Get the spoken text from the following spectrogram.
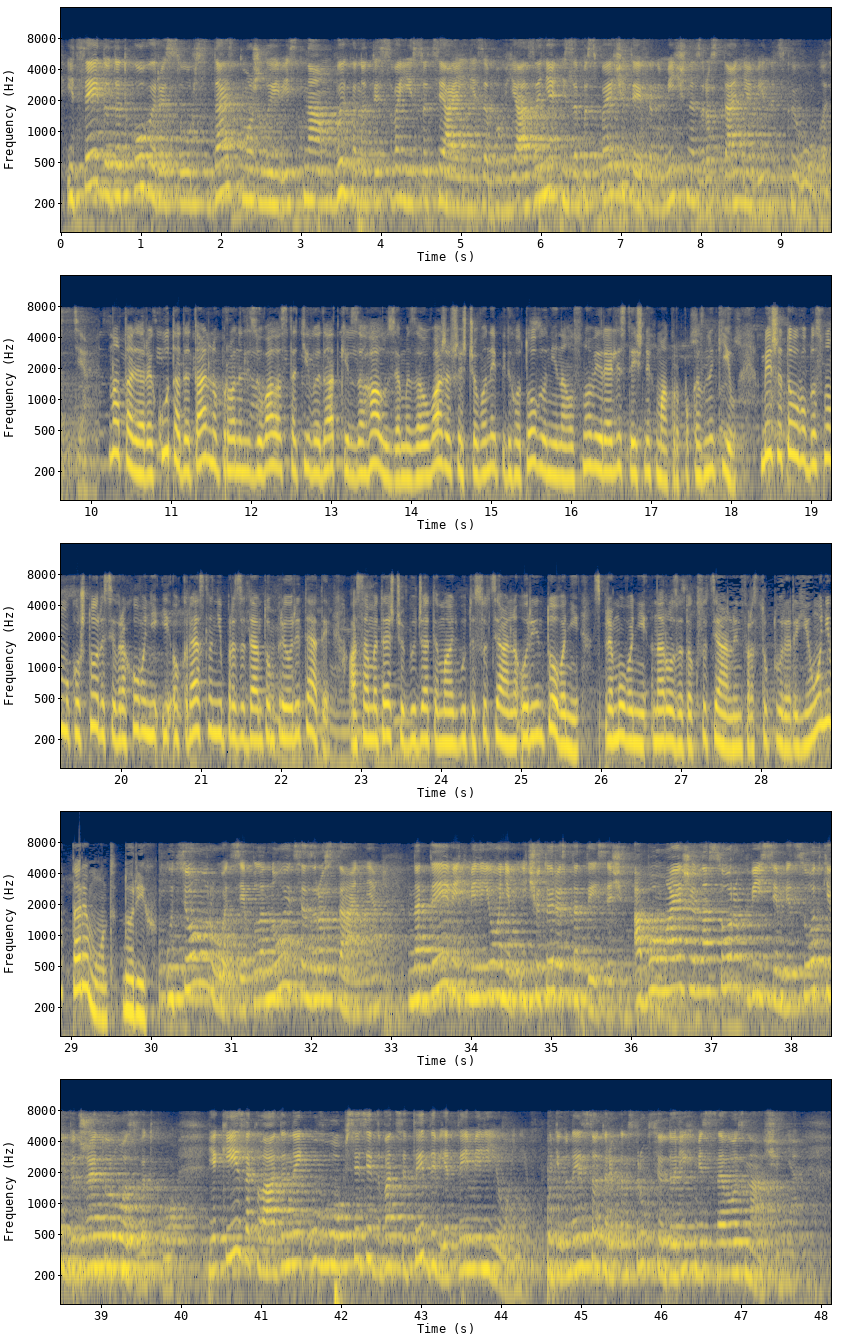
І цей додатковий ресурс дасть можливість нам виконати свої соціальні зобов'язання і забезпечити економічне зростання Вінницької області. Наталя Рекута детально проаналізувала статті видатків за галузями, зауваживши, що вони підготовлені на основі реалістичних макропоказників. Більше того, в обласному кошторисі враховані і окреслені президентом пріоритети, а саме те, що бюджети мають бути соціально орієнтовані, спрямовані на розвиток соціальної інфраструктури регіонів та ремонт доріг. У цьому році планується зростання на 9 мільйонів і 400 тисяч або майже на 48% бюджету розвитку, який закладений у обсязі 29 мільйонів. Будівництво та реконструкцію доріг місцевого значення.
